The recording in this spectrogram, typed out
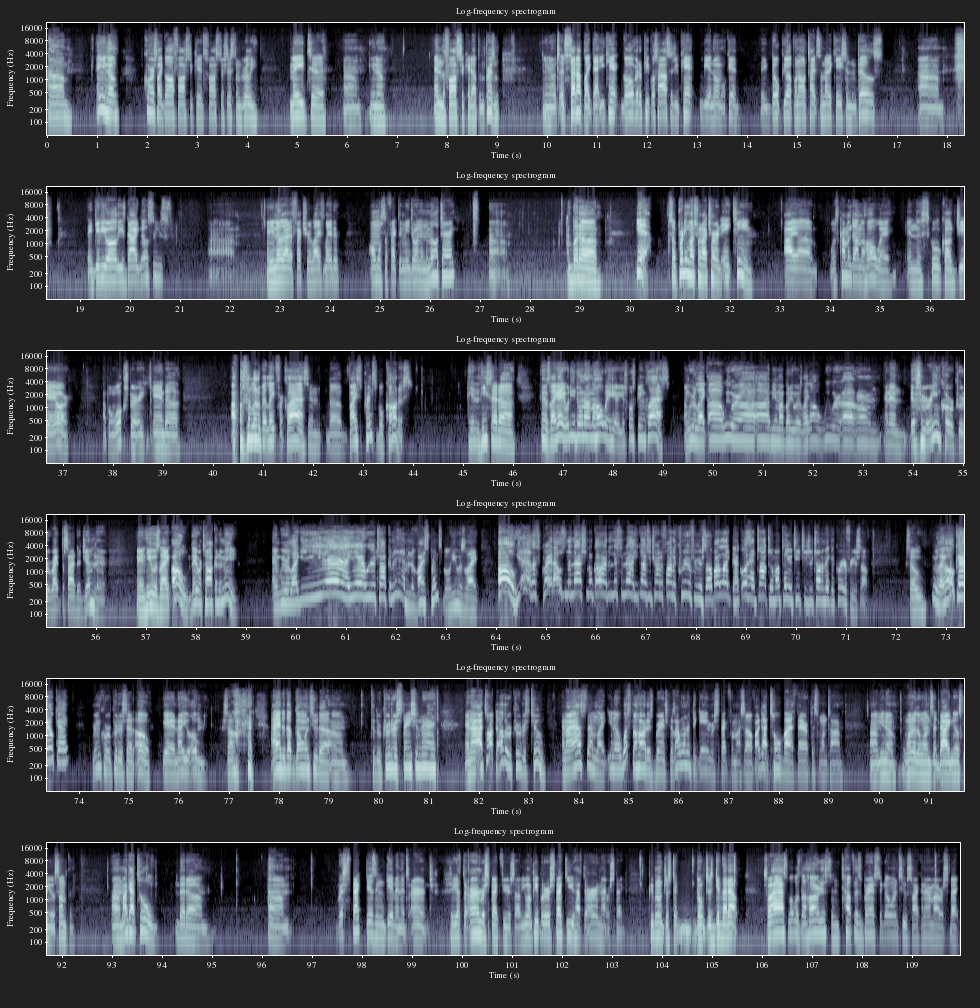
Um, and you know, of course, like all foster kids, foster systems really made to, um, you know, end the foster kid up in prison. You know, it's, it's set up like that. You can't go over to people's houses. You can't be a normal kid. They dope you up on all types of medications and pills. Um, they give you all these diagnoses, uh, and you know that affects your life later. Almost affected me joining the military. Uh, but uh, yeah. So pretty much when I turned 18, I uh, was coming down the hallway in this school called GAR up in Wilkes-Barre, and uh, I was a little bit late for class, and the vice principal called us, and he said, uh, he was like, "Hey, what are you doing in the hallway here? You're supposed to be in class." And we were like, "Uh, we were, uh, uh me and my buddy was like, oh, we were, uh, um," and then there was a Marine Corps recruiter right beside the gym there, and he was like, "Oh, they were talking to me," and we were like, "Yeah, yeah, we were talking to him." And the vice principal, he was like, "Oh, yeah, that's great. I was in the National Guard and this and that. You guys are trying to find a career for yourself. I like that. Go ahead, talk to him. I'll tell your teachers you're trying to make a career for yourself." So we were like, "Okay, okay." Marine Corps recruiter said, "Oh, yeah, now you owe me." So I ended up going to the um to the recruiter station there, and I, I talked to other recruiters too and I asked them, like, you know, what's the hardest branch? Because I wanted to gain respect for myself. I got told by a therapist one time, um, you know, one of the ones that diagnosed me with something. Um, I got told that um, um, respect isn't given; it's earned. So you have to earn respect for yourself. You want people to respect you, you have to earn that respect. People don't just don't just give that out. So I asked what was the hardest and toughest branch to go into so I can earn my respect.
